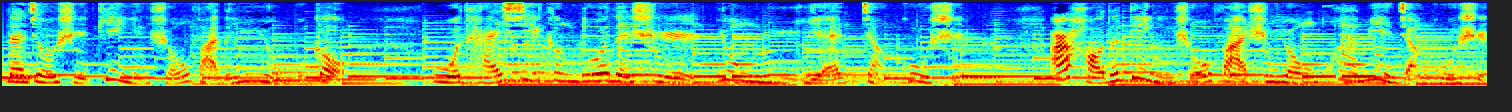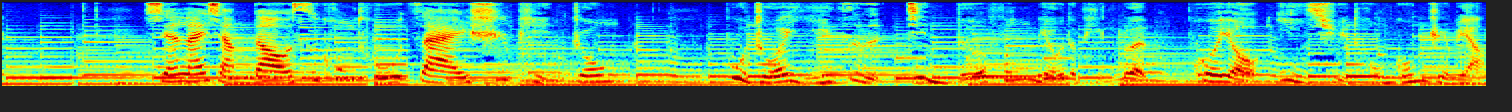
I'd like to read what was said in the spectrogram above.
那就是电影手法的运用不够。舞台戏更多的是用语言讲故事，而好的电影手法是用画面讲故事。闲来想到司空图在诗品中不着一字尽得风流的评论，颇有异曲同工之妙。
